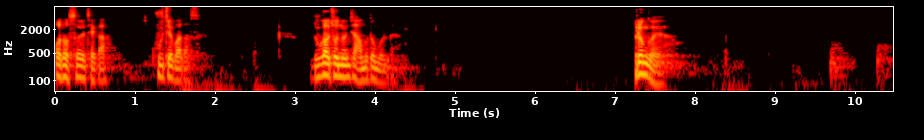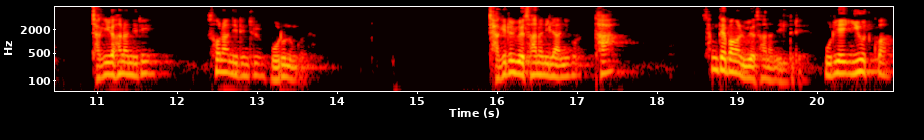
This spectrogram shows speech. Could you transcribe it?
얻었어요. 제가 구제 받았어요. 누가 줬는지 아무도 몰라요. 그런 거예요. 자기가 하는 일이 선한 일인 줄 모르는 거예요. 자기를 위해서 하는 일이 아니고 다 상대방을 위해서 하는 일들이에요. 우리의 이웃과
